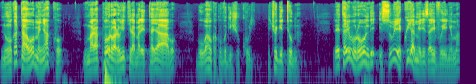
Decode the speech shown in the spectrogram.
nuko atawomenya ko mu maraporo barungikira amaleta yabo bubahuka kuvugisha ukuri. Ico gituma. Leta y'u Burundi isubiye kwiyamiriza yivuye inyuma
